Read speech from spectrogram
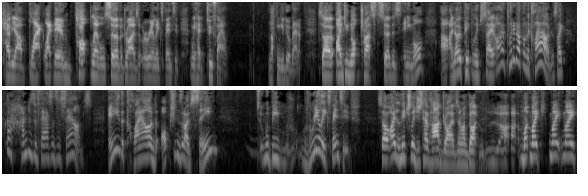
caviar black, like their top level server drives that were really expensive, and we had two fail. Nothing you do about it. So I do not trust servers anymore. Uh, I know people who say, "Oh, I put it up on the cloud." It's like I've got hundreds of thousands of sounds. Any of the cloud options that I've seen would be really expensive. So I literally just have hard drives, and I've got uh, my my my, my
